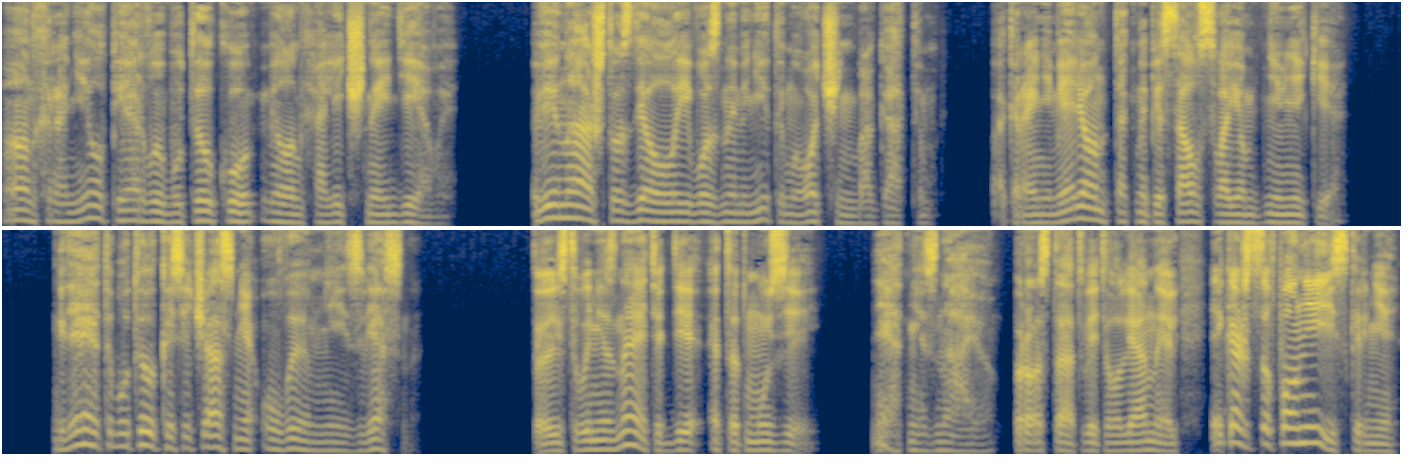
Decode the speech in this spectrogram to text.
Он хранил первую бутылку меланхоличной девы. Вина, что сделала его знаменитым и очень богатым. По крайней мере, он так написал в своем дневнике. Где эта бутылка сейчас, мне, увы, неизвестно. То есть вы не знаете, где этот музей? Нет, не знаю, просто ответил Леонель, и, кажется, вполне искренне.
